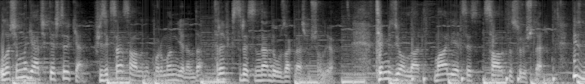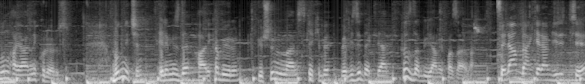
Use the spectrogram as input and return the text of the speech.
Ulaşımını gerçekleştirirken fiziksel sağlığını korumanın yanında trafik stresinden de uzaklaşmış oluyor. Temiz yollar, maliyetsiz, sağlıklı sürüşler. Biz bunun hayalini kuruyoruz. Bunun için elimizde harika bir ürün, güçlü bir mühendislik ekibi ve bizi bekleyen hızla büyüyen bir pazar var. Selam ben Kerem Ciritçi.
